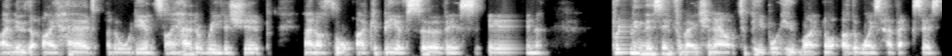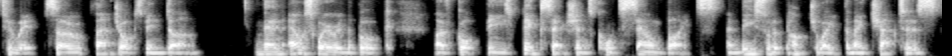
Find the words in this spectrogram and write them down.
I knew that I had an audience, I had a readership, and I thought I could be of service in putting this information out to people who might not otherwise have access to it. So that job's been done. Then elsewhere in the book, I've got these big sections called sound bites, and these sort of punctuate the main chapters.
